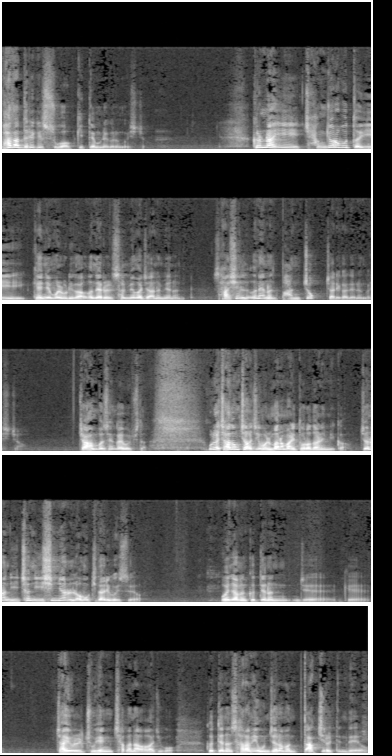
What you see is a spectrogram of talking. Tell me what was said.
받아들일 수가 없기 때문에 그런 것이죠. 그러나 이 창조로부터 이 개념을 우리가 은혜를 설명하지 않으면 사실 은혜는 반쪽짜리가 되는 것이죠. 자, 한번 생각해 봅시다. 우리가 자동차가 지금 얼마나 많이 돌아다닙니까? 저는 2020년을 너무 기다리고 있어요. 왜냐하면 그때는 이제 자율주행차가 나와가지고 그때는 사람이 운전하면 딱지를 뗀대요.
